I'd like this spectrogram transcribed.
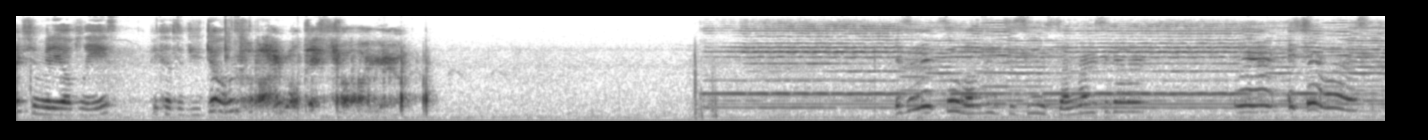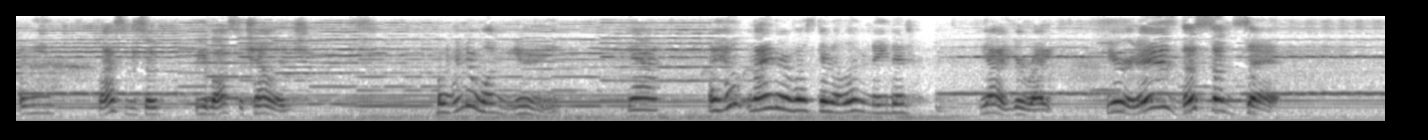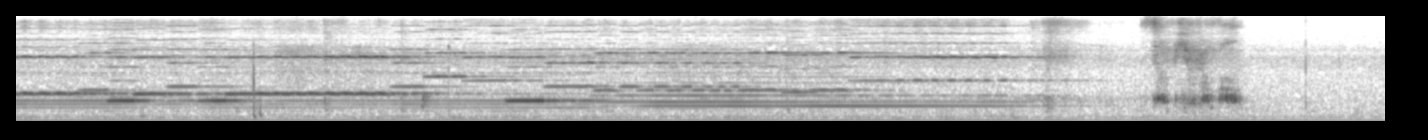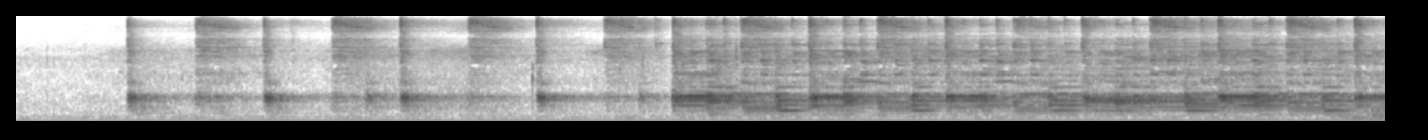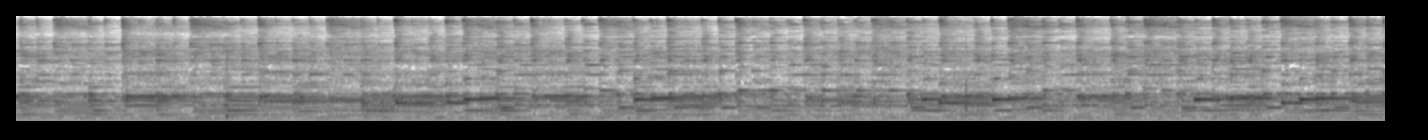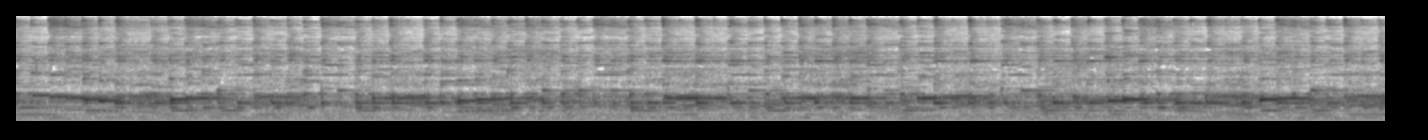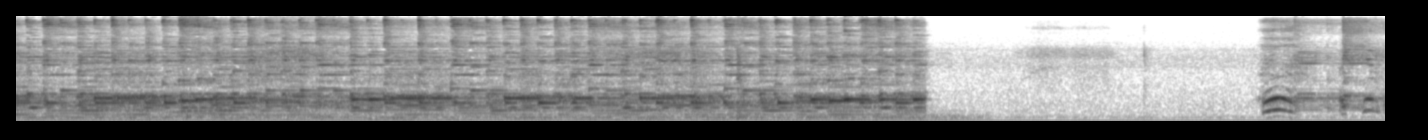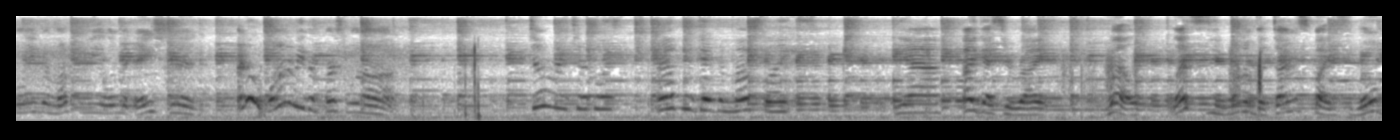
reaction video, please. Because if you don't, I will destroy you. Isn't it so lovely to see the sunrise together? Yeah, it sure was. I mean, last episode, we lost the challenge. But winner won immunity. Yeah, I hope neither of us get eliminated. Yeah, you're right. Here it is, the sunset.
